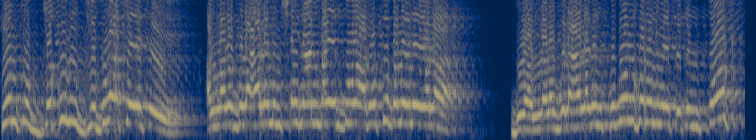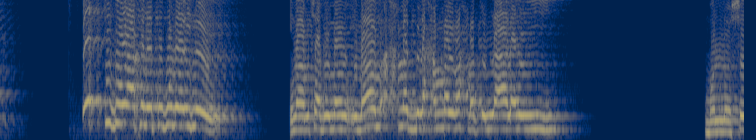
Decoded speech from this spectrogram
কিন্তু যখনই যে দোয়া চেয়েছে, আল্লাহ রাব্বুল আলামিন সেই নান ভাইয়ের দোয়া রুটি বানানোওয়ালা। দোয়া আল্লাহ রব্বুল আলামিন কবুল করে নিয়েছে, কিন্তু একটি দোয়া এখনও কবুল হয়নি। ইমাম সাহেব, ইমাম ইমাম আহমদ বিন হাম্বল রহমতুল্লাহ আলাইহি বলল, সে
